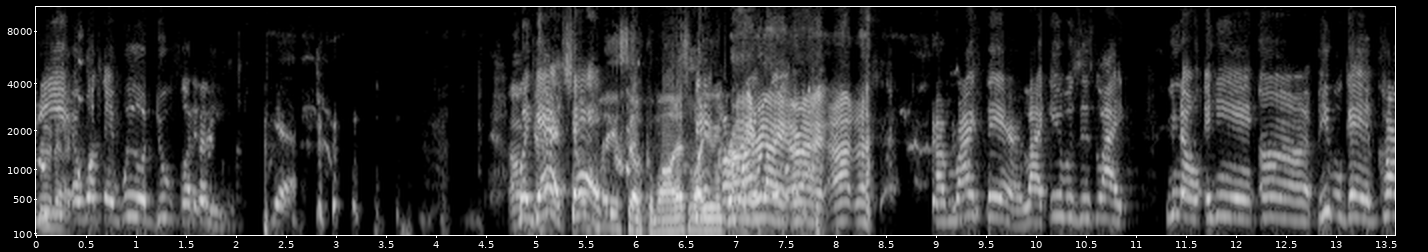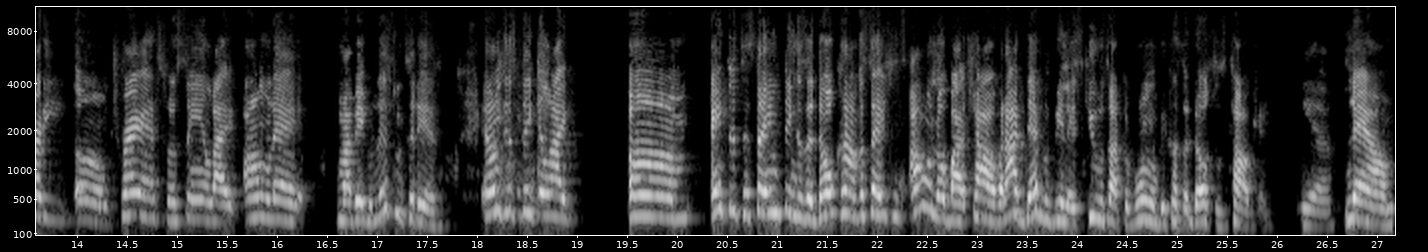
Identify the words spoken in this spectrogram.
did that. and what they will do for the D. Okay. But yeah, Shaq, Play yourself, come on. That's why you ain't Right, Right right, all right. I, I'm right there. Like it was just like you know, and then uh, people gave Cardi um trash for saying like, "I don't let my baby listen to this," and I'm just thinking like, um, ain't this the same thing as adult conversations? I don't know about y'all, but I've definitely been excused out the room because adults was talking. Yeah. Now,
